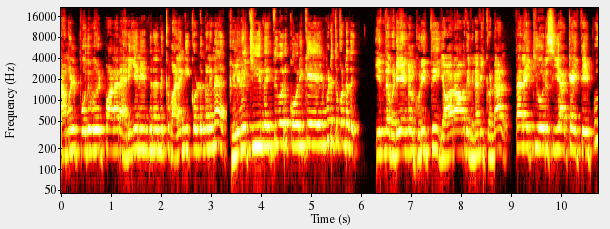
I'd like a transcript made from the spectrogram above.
தமிழ் பொது வேட்பாளர் அரியநேந்திரனுக்கு வழங்கிக் கொள்ளுங்கள் என கிளிநொச்சியில் வைத்து ஒரு கோரிக்கையையும் விடுத்துக் கொண்டது. இந்த விடயங்கள் குறித்து யாராவது வினவிக்கொண்டால் தலைக்கு ஒரு சியாக்காய் தேய்ப்பு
